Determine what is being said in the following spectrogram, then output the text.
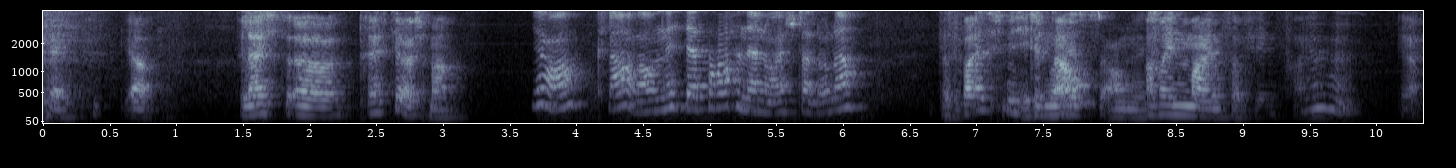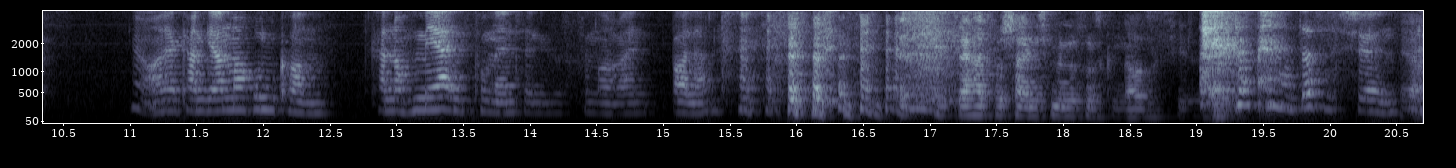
Okay, ja. Vielleicht äh, trefft ihr euch mal. Ja, klar, warum nicht? Der ist doch auch in der Neustadt, oder? Das weiß ich nicht Ich genau, weiß es auch nicht. aber in Mainz auf jeden Fall. Mhm. Ja. Ja, der kann gern mal rumkommen. Kann noch mehr Instrumente in dieses Zimmer reinballern. Der hat wahrscheinlich mindestens genauso viel. Das ist schön. Ja.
